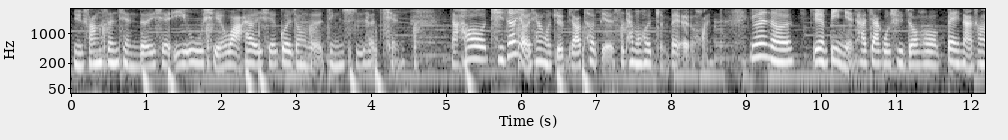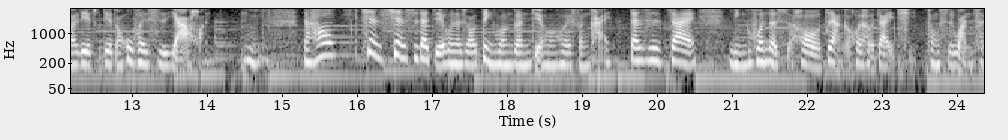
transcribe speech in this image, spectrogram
女方生前的一些衣物、鞋袜，还有一些贵重的金饰和钱。然后其中有一项我觉得比较特别的是，他们会准备耳环，因为呢，有点避免她嫁过去之后被男方的列祖列宗误会是丫鬟。嗯。然后现现世在结婚的时候，订婚跟结婚会分开，但是在冥婚的时候，这两个会合在一起，同时完成。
